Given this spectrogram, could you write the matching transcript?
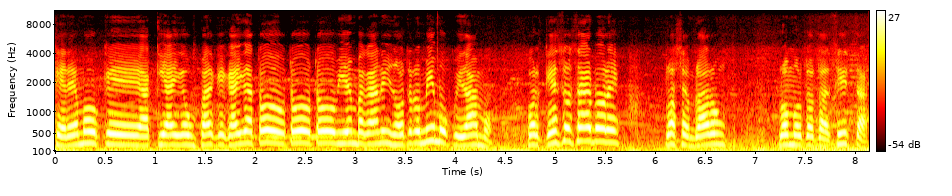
Queremos que aquí haya un parque, que haya todo, todo, todo bien bacano y nosotros mismos cuidamos. Porque esos árboles los sembraron los mototaxistas,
